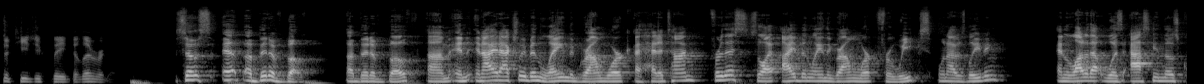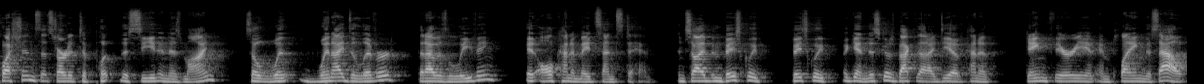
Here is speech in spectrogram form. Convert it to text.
strategically delivered it? So a bit of both, a bit of both. Um, and and I had actually been laying the groundwork ahead of time for this. So I, I had been laying the groundwork for weeks when I was leaving, and a lot of that was asking those questions that started to put the seed in his mind. So when when I delivered that I was leaving, it all kind of made sense to him. And so I've been basically basically again, this goes back to that idea of kind of game theory and, and playing this out,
